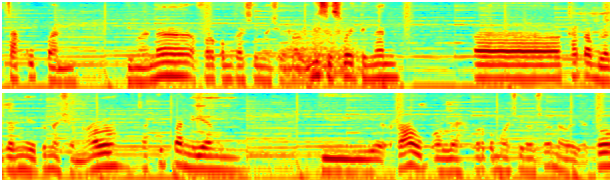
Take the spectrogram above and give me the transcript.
cakupan di mana Forkomkasi nasional ini sesuai dengan uh, kata belakangnya yaitu nasional cakupan yang diraup oleh Forkomkasi nasional yaitu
